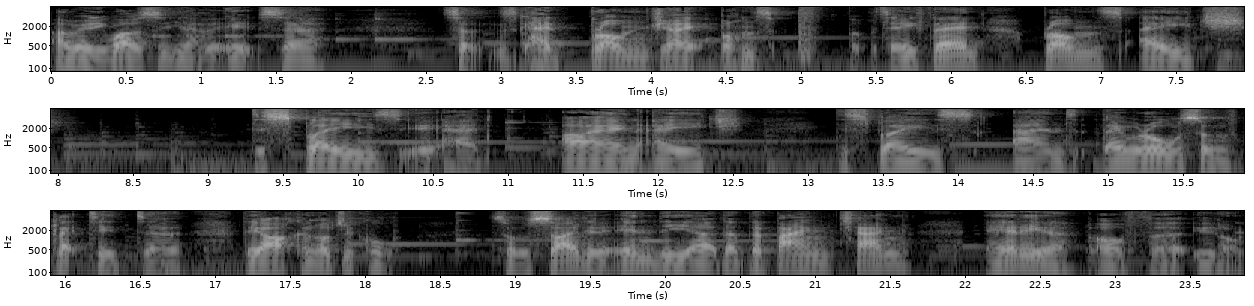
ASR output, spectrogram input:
I really was. You know, it's uh, so it had bronze bronze. Put my teeth then. Bronze Age displays. It had Iron Age displays, and they were all sort of collected. Uh, the archaeological sort of side of it in the uh, the, the Ban Chiang area of uh, Udon.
